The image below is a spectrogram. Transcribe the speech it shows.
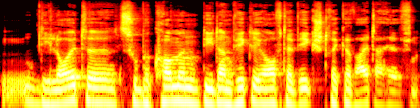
die Leute zu bekommen, die dann wirklich auf der Wegstrecke weiterhelfen.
